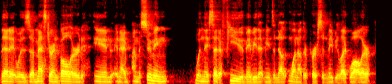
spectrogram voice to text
that it was uh, Mester and Bullard, and and I, am assuming when they said a few, maybe that means another one other person, maybe like Waller.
